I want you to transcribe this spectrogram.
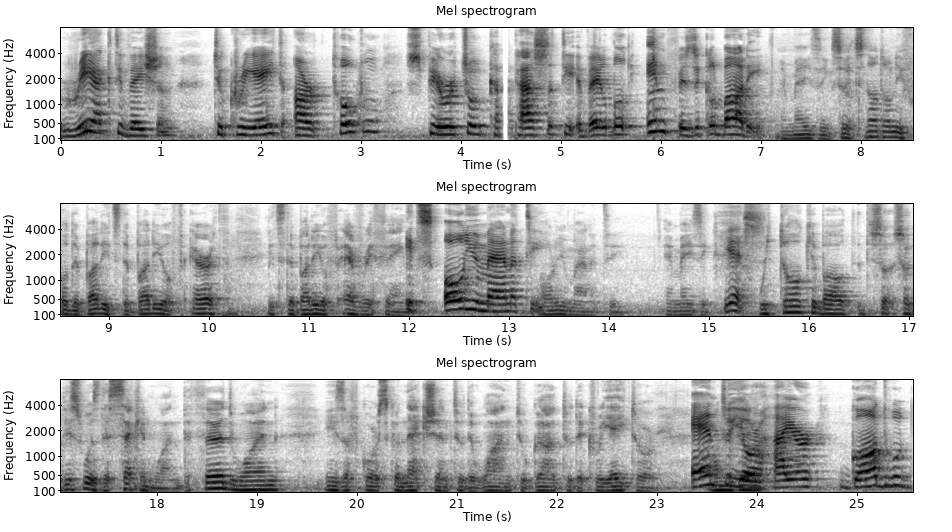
reactivation to create our total spiritual capacity available in physical body. Amazing. So it's not only for the body, it's the body of earth, it's the body of everything, It's all humanity. all humanity. amazing. Yes. We talk about so so this was the second one. The third one is of course connection to the one, to God, to the Creator, and to your higher godhood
